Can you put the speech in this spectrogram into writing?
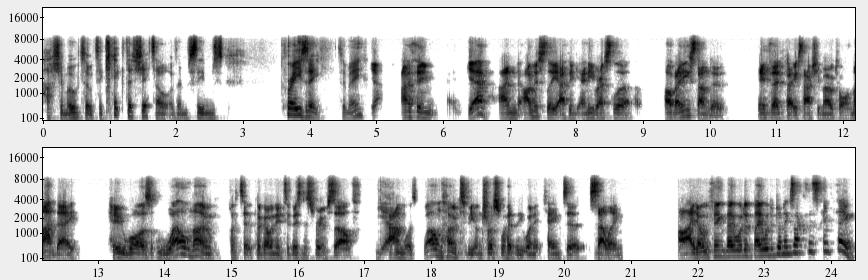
Hashimoto to kick the shit out of him seems crazy to me. Yeah, I think yeah, and honestly, I think any wrestler of any standard, if they'd faced Hashimoto on that day, who was well known for, t- for going into business for himself yeah. and was well known to be untrustworthy when it came to selling. I don't think they would have they would have done exactly the same thing.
